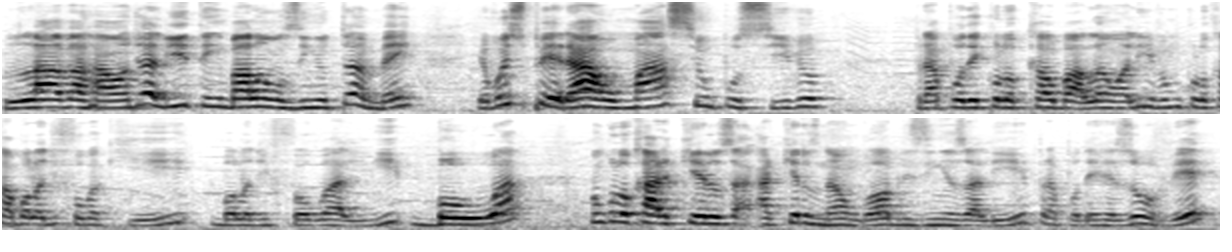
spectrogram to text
lava round ali, tem balãozinho também. Eu vou esperar o máximo possível Pra poder colocar o balão ali, vamos colocar a bola de fogo aqui Bola de fogo ali, boa. Vamos colocar arqueiros, arqueiros não, goblinzinhos ali Pra poder resolver.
